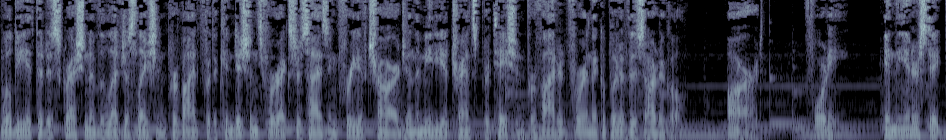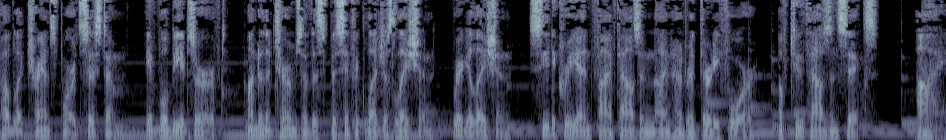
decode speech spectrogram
will be at the discretion of the legislation provide for the conditions for exercising free of charge and the media transportation provided for in the caput of this article. Art. 40. In the interstate public transport system, it will be observed, under the terms of the specific legislation, regulation, see Decree N 5934, of 2006. I.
